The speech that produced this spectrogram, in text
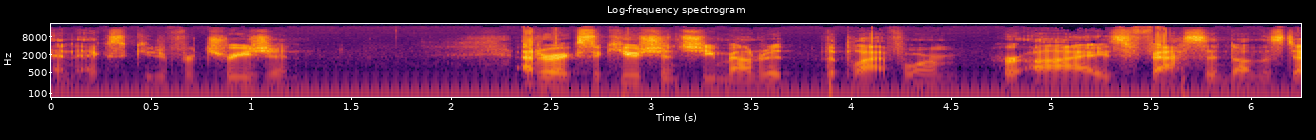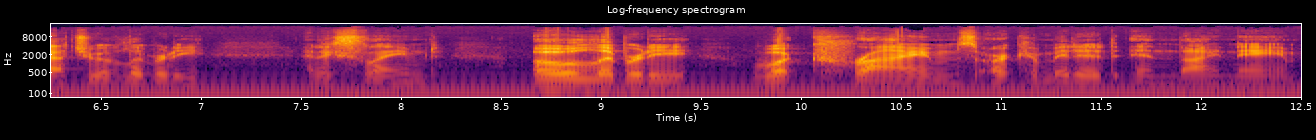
and executed for treason. At her execution, she mounted the platform, her eyes fastened on the Statue of Liberty, and exclaimed, O Liberty, what crimes are committed in thy name?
